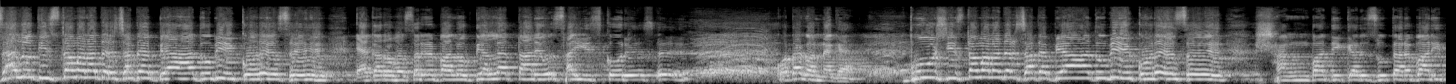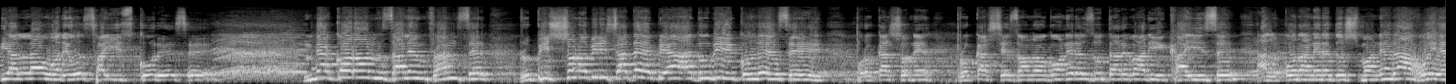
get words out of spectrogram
জালুত ইসলাম আলাদের সাথে বেয়াদবি করেছে। এগারো বছরের বালক দিয়ে আল্লাহ তারেও সাইজ করেছে। কথা কর না কে বুশ ইসলাম আলাদের সাথে করেছে। সাংবাদিকের জুতার বাড়ি দিয়ে আল্লাহ ওরেও সাইজ করেছে। ম্যাকরন জালেম ফ্রান্সের বিশ্বনবীর সাথে বেয়াদুবি করেছে। প্রকাশনে প্রকাশ্যে জনগণের জুতার বাড়ি খাইছে। আল কোরআনের দুশ্মনেরা হয়ে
